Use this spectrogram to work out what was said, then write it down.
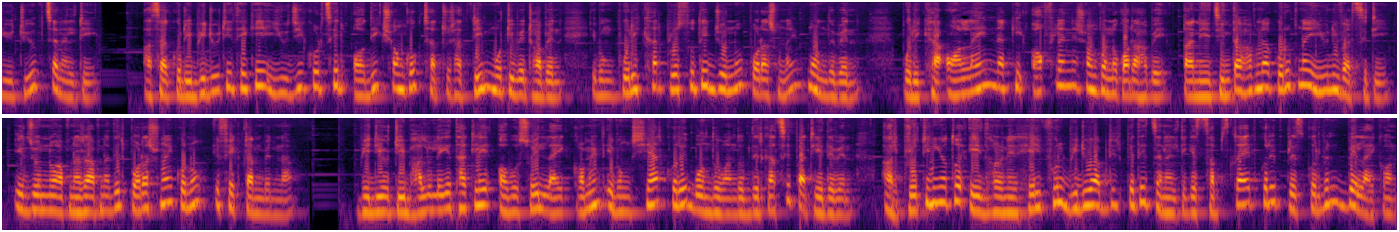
ইউটিউব চ্যানেলটি। আশা করি ভিডিওটি থেকে ইউজি কোর্সের অধিক সংখ্যক ছাত্রছাত্রী মোটিভেট হবেন এবং পরীক্ষার প্রস্তুতির জন্য পড়াশোনায় মন দেবেন। পরীক্ষা অনলাইন নাকি অফলাইনে সম্পন্ন করা হবে, তা নিয়ে চিন্তাভাবনা করুক না ইউনিভার্সিটি। এর জন্য আপনারা আপনাদের পড়াশোনায় কোনো এফেক্ট আনবেন না। ভিডিওটি ভালো লেগে থাকলে অবশ্যই লাইক, কমেন্ট এবং শেয়ার করে বন্ধু বান্ধবদের কাছে পাঠিয়ে দেবেন। আর প্রতিনিয়ত এই ধরনের হেল্পফুল ভিডিও আপডেট পেতে চ্যানেলটিকে সাবস্ক্রাইব করে প্রেস করবেন বেল আইকন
